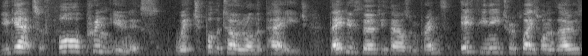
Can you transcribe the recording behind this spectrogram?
You get four print units which put the toner on the page. They do 30,000 prints. If you need to replace one of those,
